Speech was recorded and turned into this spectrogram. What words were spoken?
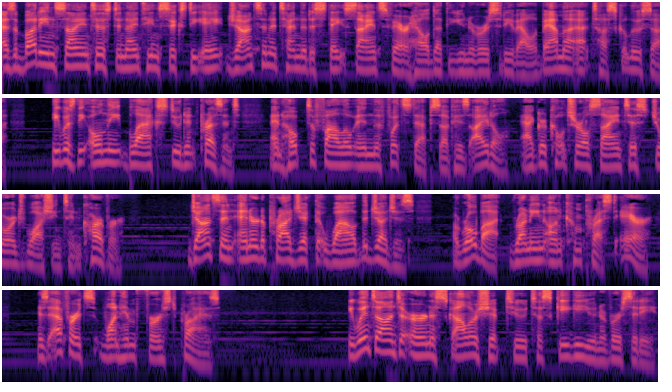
As a budding scientist in 1968, Johnson attended a state science fair held at the University of Alabama at Tuscaloosa. He was the only black student present and hoped to follow in the footsteps of his idol, agricultural scientist George Washington Carver. Johnson entered a project that wowed the judges a robot running on compressed air. His efforts won him first prize. He went on to earn a scholarship to Tuskegee University,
